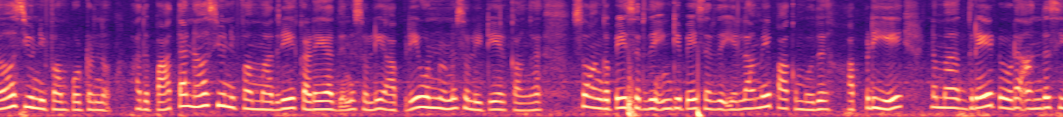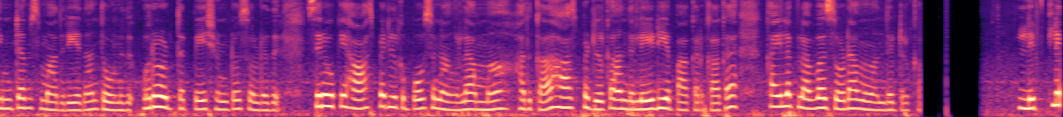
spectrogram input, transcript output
நர்ஸ் யூனிஃபார்ம் போட்டிருந்தோம். அது பார்த்தா நர்ஸ் யூனிஃபார்ம் மாதிரியே கிடையாதுன்னு சொல்லி அப்படியே ஒன்று ஒன்று சொல்லிகிட்டே இருக்காங்க. ஸோ அங்கே பேசுகிறது இங்கே பேசுகிறது எல்லாமே பார்க்கும்போது அப்படியே நம்ம கிரேட்டோட அந்த சிம்டம்ஸ் மாதிரியே தான் தோணுது. ஒரு ஒருத்தர் பேஷண்ட்டும் சொல்கிறது சரி ஓகே ஹாஸ்பிட்டலுக்கு போக சொன்னாங்களே அம்மா. அதுக்காக ஹாஸ்பிட்டலுக்கு அந்த லேடியை பார்க்கறக்காக கையில் ஃப்ளவர்ஸோடு அவன் வந்துட்டுருக்கான் லிஃப்ட்டில்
